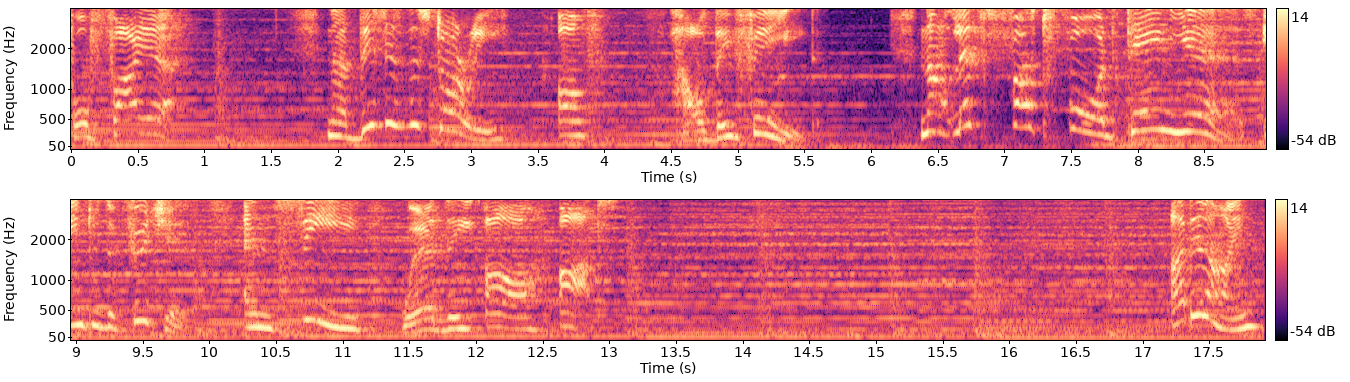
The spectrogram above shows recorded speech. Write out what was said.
for FIRE. Now, this is the story of how they failed. Now, let's fast forward 10 years into the future and see where they are at. Adeline,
